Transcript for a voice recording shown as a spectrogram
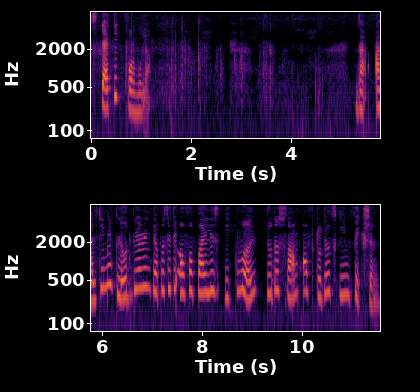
static formula. The ultimate load bearing capacity of a pile is equal to the sum of total skin friction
